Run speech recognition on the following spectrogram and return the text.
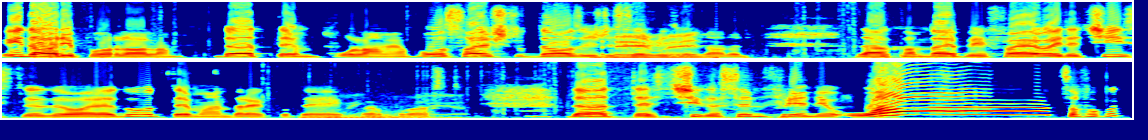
Îi dau report la ăla. Dă-te în pula mea. Poți să ai și tu 20 de Hey, servicii man. de Dacă îmi dai pe fire, uite, 500 de ore. Du-te, mă, dracu, de pe prost. Dă-te, și că sunt friend eu. What? S-a făcut?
